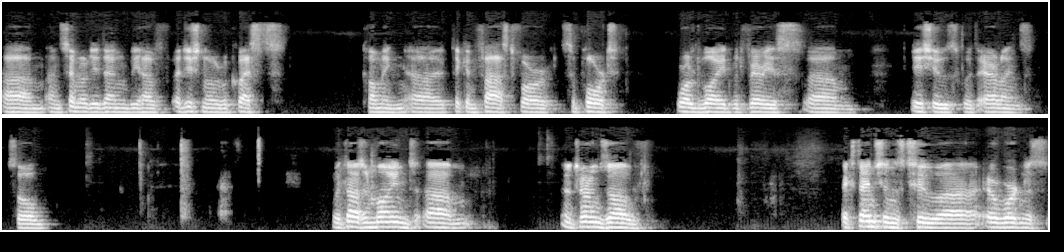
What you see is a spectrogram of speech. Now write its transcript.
Um, and similarly, then we have additional requests coming uh, thick and fast for support worldwide with various um, issues with airlines. So, with that in mind, um, in terms of extensions to uh, airworthiness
